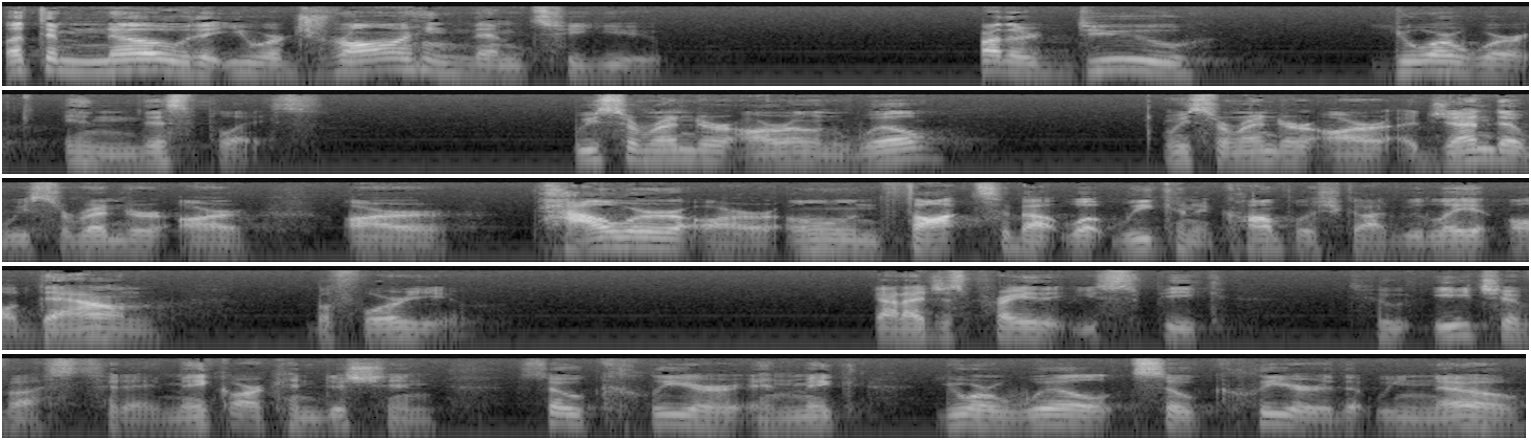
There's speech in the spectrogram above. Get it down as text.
Let them know that you are drawing them to you. Father, do your work in this place. We surrender our own will. We surrender our agenda. We surrender our, our power, our own thoughts about what we can accomplish, God. We lay it all down before you. God, I just pray that you speak to each of us today. Make our condition so clear and make your will so clear that we know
